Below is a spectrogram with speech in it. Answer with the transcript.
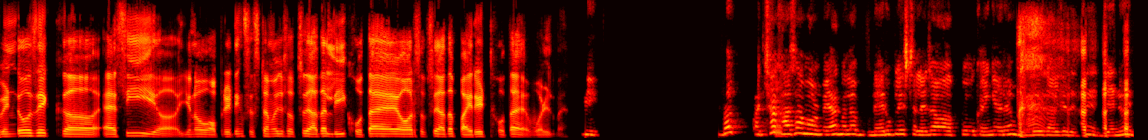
विंडोज़ एक अ, ऐसी यू नो ऑपरेटिंग सिस्टम है जो सबसे ज़्यादा लीक होता है और सबसे ज़्यादा पायरेट होता है वर्ल्ड में। बस अच्छा तो खासा अमाउंट में यार मतलब नेहरू प्लेस चले जाओ आपको कहेंगे अरे हम विंडोज़ डाल के देते हैं genuine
